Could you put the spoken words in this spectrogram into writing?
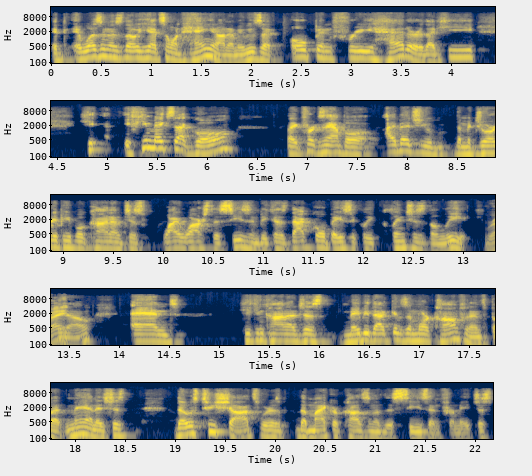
it, it wasn't as though he had someone hanging on him. It was an open free header that he he if he makes that goal, like for example, I bet you the majority of people kind of just whitewash the season because that goal basically clinches the league. Right. You know? And he can kind of just maybe that gives him more confidence. But man, it's just those two shots were the microcosm of this season for me. Just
